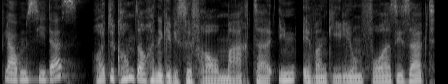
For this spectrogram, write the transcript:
Glauben Sie das? Heute kommt auch eine gewisse Frau Martha im Evangelium vor. Sie sagt,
